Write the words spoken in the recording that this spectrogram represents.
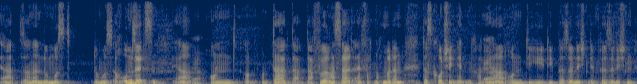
Ja, sondern du musst du musst auch umsetzen, ja. Ja. Und, und, und da, da, dafür hast du halt einfach nochmal dann das Coaching hinten dran, Ja. ja. Und die, die persönlichen, den persönlichen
